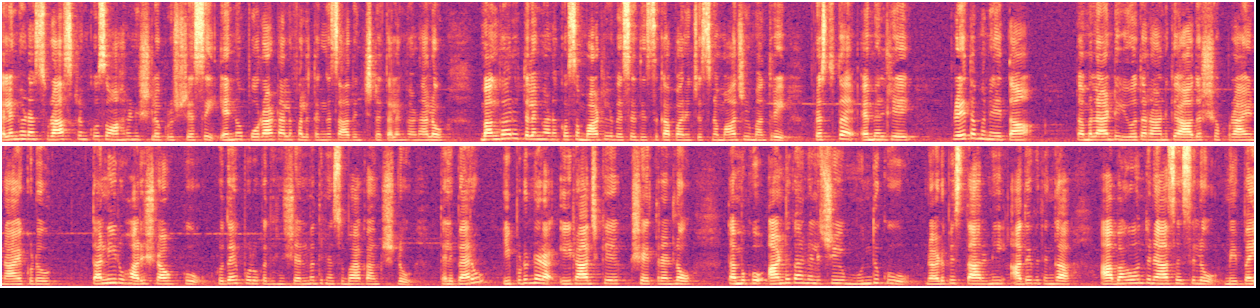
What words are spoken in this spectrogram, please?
తెలంగాణ స్వరాష్ట్రం కోసం అహర్నిశలో కృషి చేసి ఎన్నో పోరాటాల ఫలితంగా సాధించిన తెలంగాణలో బంగారు తెలంగాణ కోసం బాటలు వేసే దిశగా పనిచేసిన మాజీ మంత్రి ప్రస్తుత ఎమ్మెల్యే ప్రేతమ నేత తమలాంటి యువతరానికి ఆదర్శప్రాయ నాయకుడు తన్నీరు హరీష్ రావుకు హృదయపూర్వక జన్మదిన శుభాకాంక్షలు తెలిపారు. ఇప్పుడున్న ఈ రాజకీయ క్షేత్రంలో తమకు అండగా నిలిచి ముందుకు నడిపిస్తారని అదేవిధంగా ఆ భగవంతుని ఆశస్సులు మీపై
